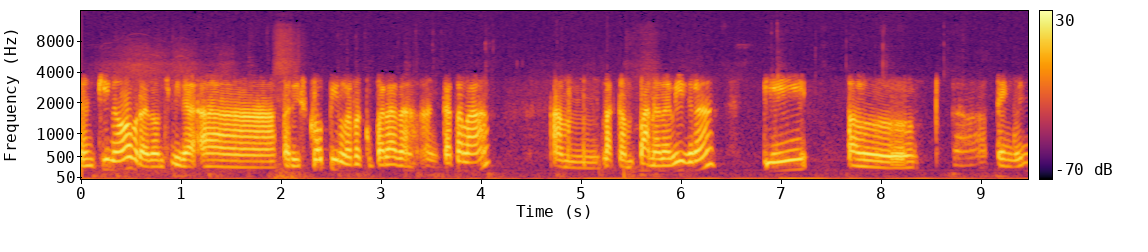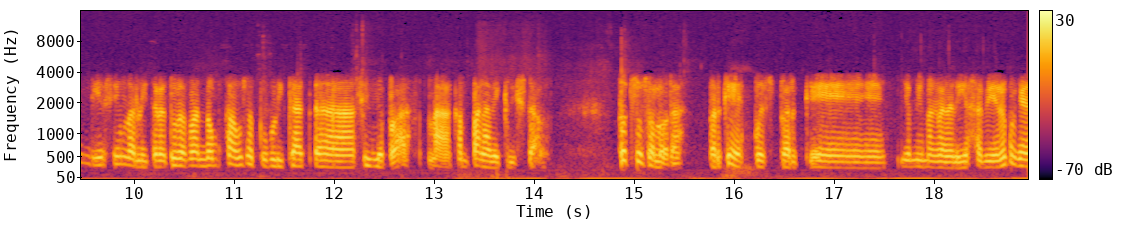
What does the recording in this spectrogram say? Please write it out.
en quina obra? Doncs mira, a Periscopi l'ha recuperada en català, amb la campana de vidre, i el uh, Penguin, diguéssim, la literatura Random House ha publicat uh, Sílvia Plath, La campana de cristal. Tots dos alhora. Per què? Pues perquè i a mi m'agradaria saber-ho, perquè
